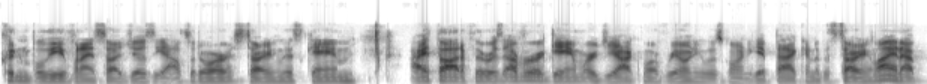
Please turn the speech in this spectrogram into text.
couldn't believe when I saw Jozy Altidore starting this game. I thought if there was ever a game where Giacomo Vrioni was going to get back into the starting lineup,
